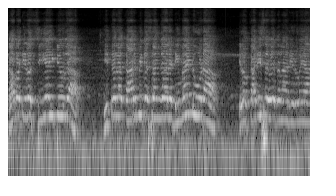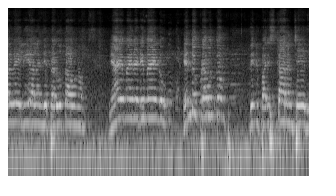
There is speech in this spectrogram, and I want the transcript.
కాబట్టి ఈరోజు సిఐటిగా ఇతర కార్మిక సంఘాల డిమాండ్ కూడా ఈరోజు కనీస వేతనాలు ఇరవై ఆరు వేలు ఇవ్వాలని చెప్పి అడుగుతా ఉన్నాం. న్యాయమైన డిమాండ్. ఎందుకు ప్రభుత్వం దీన్ని పరిష్కారం చేయదు?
